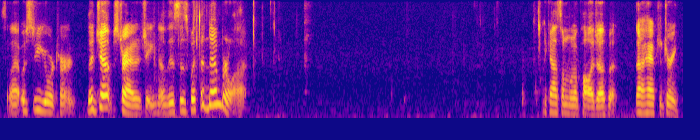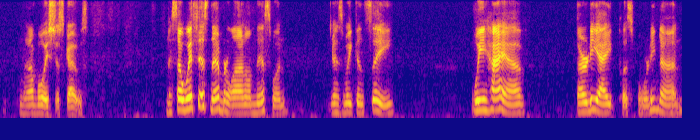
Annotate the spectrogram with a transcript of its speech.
So that was your turn. The jump strategy. Now this is with a number line. Guys, I'm going to apologize, but I have to drink. My voice just goes. So with this number line on this one, as we can see, we have 38 plus 49.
